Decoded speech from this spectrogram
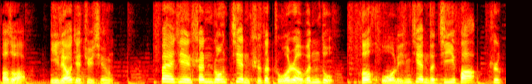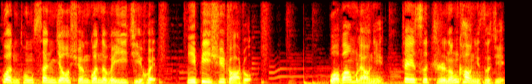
老左，你了解剧情？拜见山庄剑池的灼热温度和火灵剑的激发是贯通三焦玄关的唯一机会，你必须抓住。我帮不了你，这次只能靠你自己。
